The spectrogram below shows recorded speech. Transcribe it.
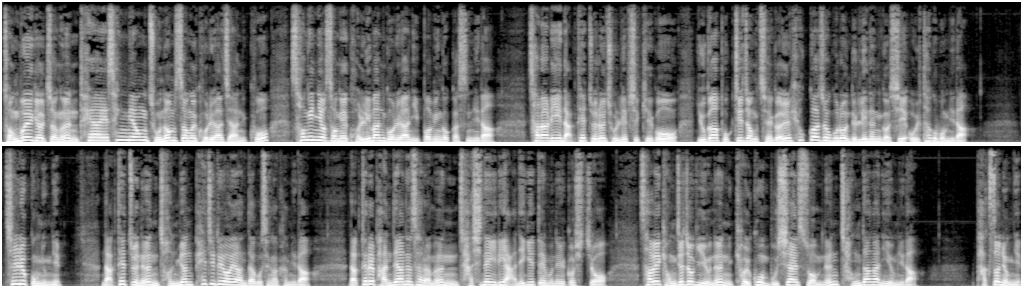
정부의 결정은 태아의 생명 존엄성을 고려하지 않고 성인 여성의 권리만 고려한 입법인 것 같습니다. 차라리 낙태죄를 존립시키고 육아 복지 정책을 효과적으로 늘리는 것이 옳다고 봅니다. 7606님, 낙태죄는 전면 폐지되어야 한다고 생각합니다. 낙태를 반대하는 사람은 자신의 일이 아니기 때문일 것이죠. 사회 경제적 이유는 결코 무시할 수 없는 정당한 이유입니다. 박선영님,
